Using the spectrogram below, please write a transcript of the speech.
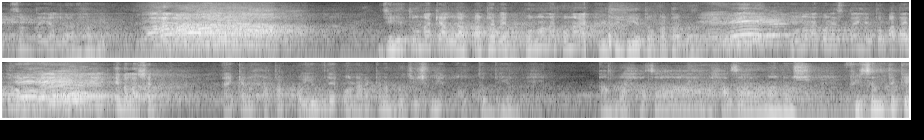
একজনটাই আল্লাহর হাবিব। যেহেতু ওনাকে আল্লাহ পাঠাবেন কোনো না কোনো আকৃতি দিয়ে তো পাঠাবেন। কোনো না কোনো স্টাইলে তো পাঠাইতে হবে। এবার আসেন। কেন হাতা কইম দে ওনারা কেন বুঝি শুনি উত্তর দিও আমরা হাজার হাজার মানুষ। পিছন থেকে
